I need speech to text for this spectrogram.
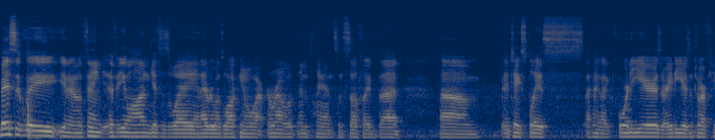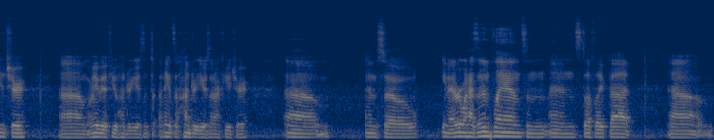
basically, you know, think if Elon gets his way and everyone's walking around with implants and stuff like that, um, it takes place, I think, like 40 years or 80 years into our future, um, or maybe a few hundred years. Into, I think it's 100 years in our future. Um, and so, you know, everyone has implants and, and stuff like that. Um,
